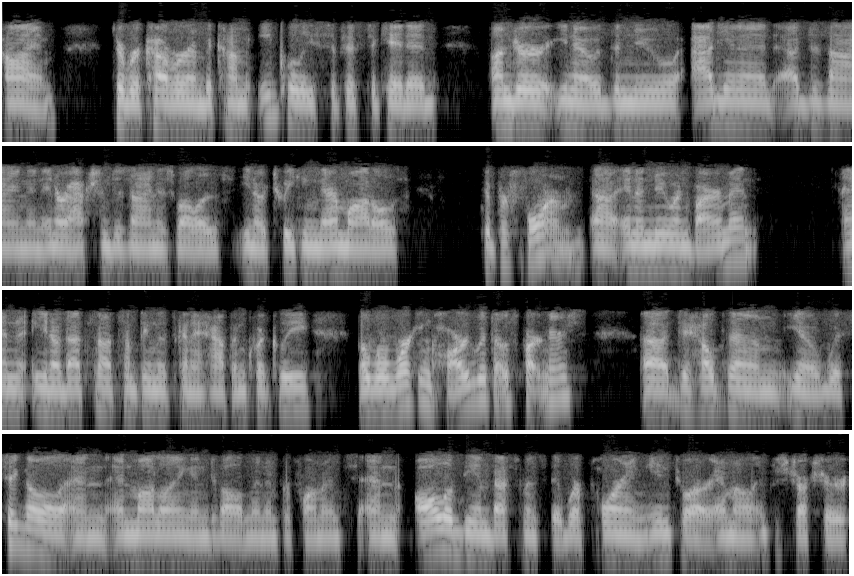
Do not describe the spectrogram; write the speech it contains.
time to recover and become equally sophisticated under, you know, the new ad unit design and interaction design, as well as, you know, tweaking their models to perform in a new environment. And you know, that's not something that's gonna happen quickly, but we're working hard with those partners uh, to help them, you know, with signal and and modeling and development and performance. And all of the investments that we're pouring into our ML infrastructure,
